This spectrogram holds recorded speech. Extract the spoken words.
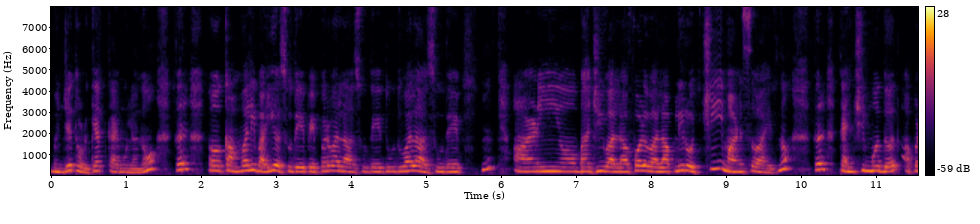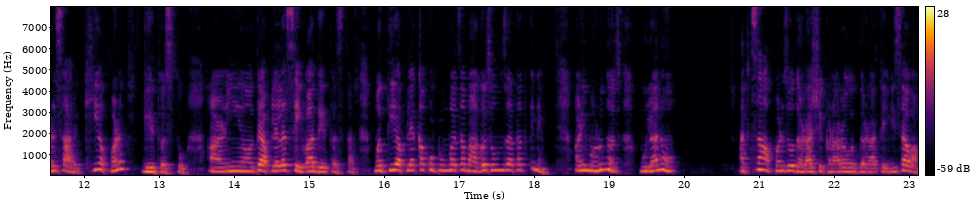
म्हणजे थोडक्यात काय मुलांनो? तर कामवाली बाई असू दे पेपरवाला असू दे दूधवाला असू दे आणि भाजीवाला फळवाला आपली रोजची माणसं आहेत ना? तर त्यांची मदत आपण सारखी आपण घेत असतो. आणि ते आपल्याला सेवा देत असतात. मग ती आपल्या एका कुटुंबाचा भागच होऊन जातात की नाही? आणि म्हणूनच मुलांनो आजचा आपण जो धडा शिकणार आहोत धडा तेविसावा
